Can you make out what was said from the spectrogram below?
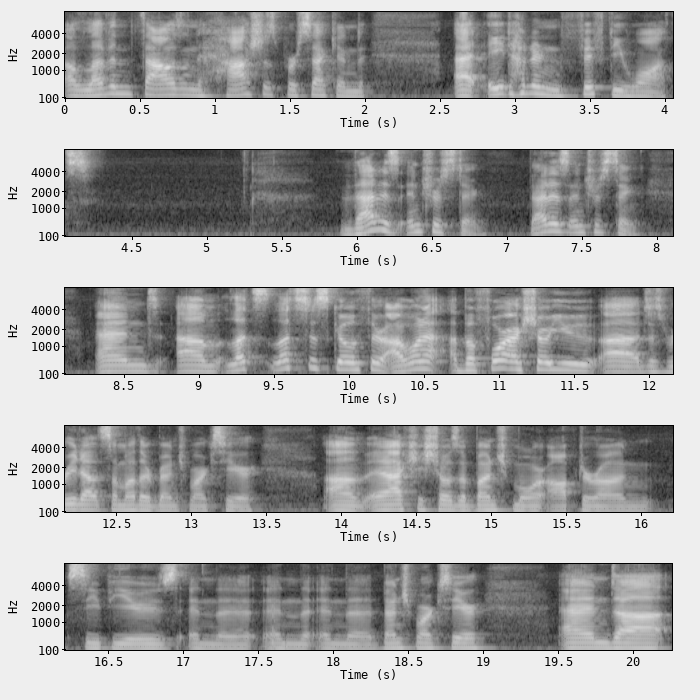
11,000 hashes per second at 850 watts. That is interesting. That is interesting. And um, let's let's just go through. I want to before I show you, uh, just read out some other benchmarks here. Um, it actually shows a bunch more Opteron CPUs in the in the in the benchmarks here. And uh,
